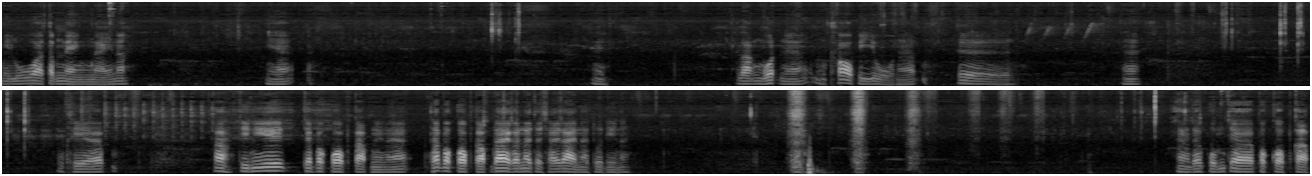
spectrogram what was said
ไม่รู้ว่าตำแหน่งไหนนะเนี่ยฮะ รังมดนะมันเข้าไปอยู่นะครับ เออนะโอเคครับอะทีนี้จะประกอบกลับเนี่ยนะถ้าประกอบกลับได้ก็น่าจะใช้ได้นะตัวนี้นะอ่าแล้วผมจะประกอบกลับ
